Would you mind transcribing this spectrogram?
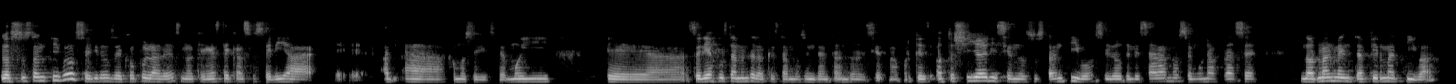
Los sustantivos seguidos de copulares, ¿no? que en este caso sería, eh, ¿cómo se dice? Muy, eh, sería justamente lo que estamos intentando decir, ¿no? porque otoshiyori siendo sustantivo, si lo utilizáramos en una frase normalmente afirmativa,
